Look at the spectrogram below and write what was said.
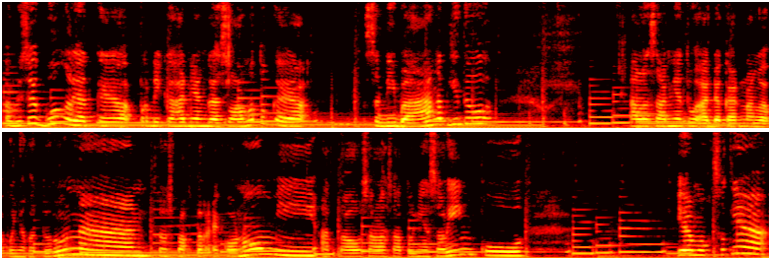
abisnya gue ngelihat kayak pernikahan yang gak selamat tuh kayak sedih banget gitu alasannya tuh ada karena nggak punya keturunan, terus faktor ekonomi atau salah satunya selingkuh. Ya maksudnya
